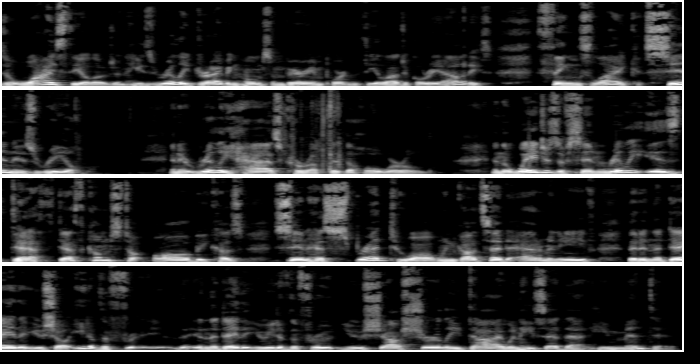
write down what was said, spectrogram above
He's a wise theologian. He's really driving home some very important theological realities. Things like sin is real and it really has corrupted the whole world. And the wages of sin really is death. Death comes to all because sin has spread to all. When God said to Adam and Eve that in the day that you shall eat of the fruit, in the day that you eat of the fruit, you shall surely die. When he said that, he meant it.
